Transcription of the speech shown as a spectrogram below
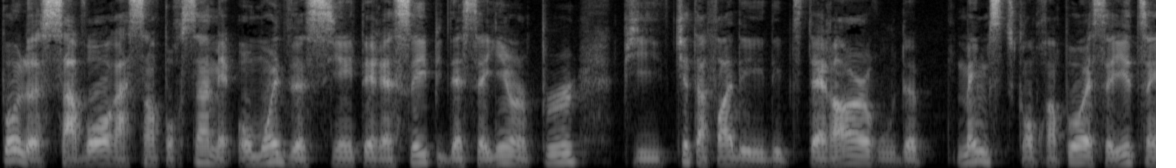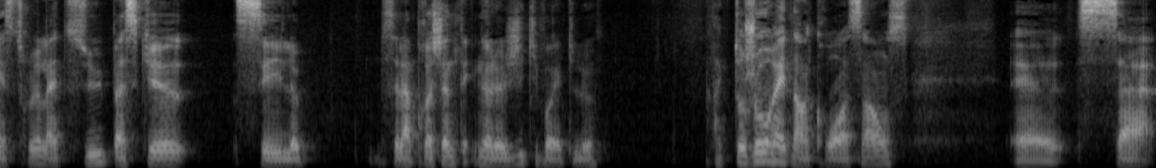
pas le savoir à 100%, mais au moins de s'y intéresser, puis d'essayer un peu, puis quitte à faire des, petites erreurs, ou de, même si tu comprends pas, essayer de s'instruire là-dessus, parce que c'est le c'est la prochaine technologie qui va être là. Fait que toujours être en croissance, euh, ça,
